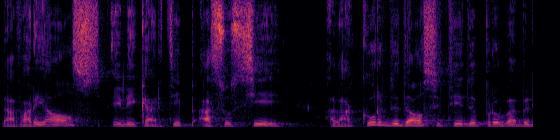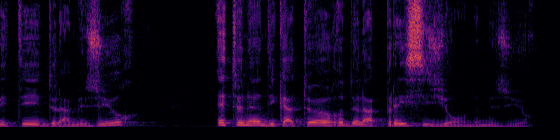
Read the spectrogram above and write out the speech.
La variance et l'écart type associés à la courbe de densité de probabilité de la mesure est un indicateur de la précision de mesure.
